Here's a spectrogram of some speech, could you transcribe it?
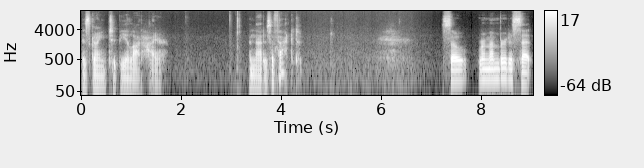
is going to be a lot higher. And that is a fact. So remember to set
